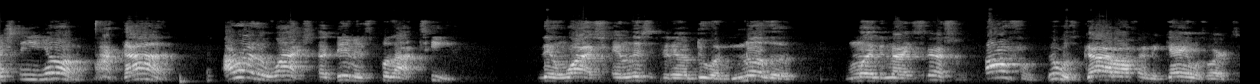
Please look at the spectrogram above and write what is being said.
and Steve Young. My God, I'd rather watch a dentist pull out teeth than watch and listen to them do another Monday night special. Awful. It was god awful, and the game was worse.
